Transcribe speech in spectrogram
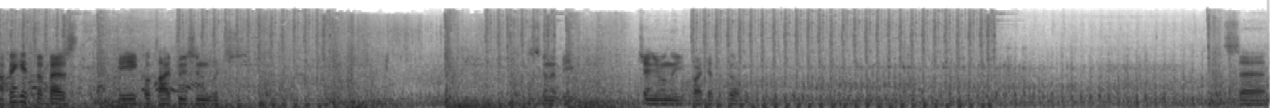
I think it's the first vehicle type mission, which is going to be genuinely quite difficult. It's uh,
